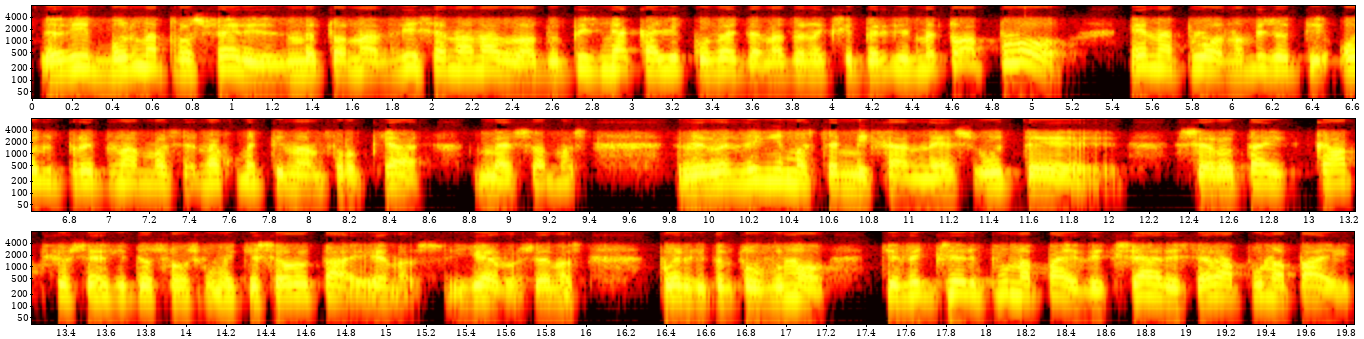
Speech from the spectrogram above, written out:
Δηλαδή μπορεί να προσφέρεις με το να δεις έναν άνθρωπο, να του πεις μια καλή κουβέντα, να τον εξυπηρετήσεις με το απλό. Ένα απλό. Νομίζω ότι όλοι πρέπει να, είμαστε, να έχουμε την ανθρωπιά μέσα μας. Δηλαδή δεν είμαστε μηχανές, ούτε σε ρωτάει κάποιος, έρχεται στο νοσοκομείο και σε ρωτάει ένας γέρος, ένας που έρχεται από το βουνό και δεν ξέρει πού να πάει, δεξιά, αριστερά, πού να πάει.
